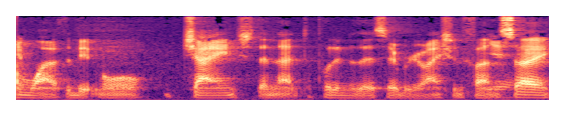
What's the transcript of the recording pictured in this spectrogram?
come Yeah. away with a bit more change than that to put into their superannuation fund. Yeah. So,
